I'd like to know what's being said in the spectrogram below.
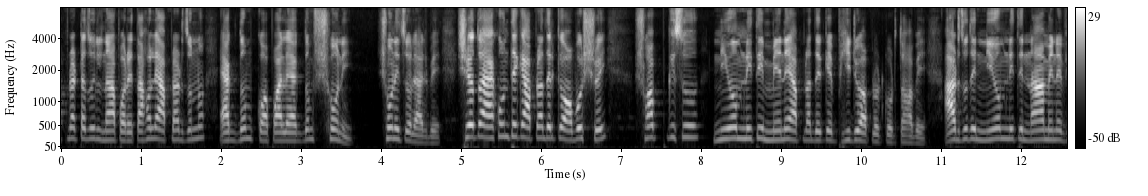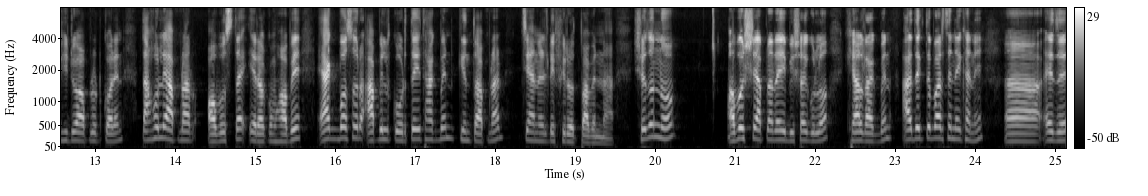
আপনারটা যদি না পড়ে, তাহলে আপনার জন্য একদম কপালে একদম শনি শনি চলে আসবে। সেহেতু এখন থেকে আপনাদেরকে অবশ্যই সব কিছু নিয়ম নীতি মেনে আপনাদেরকে ভিডিও আপলোড করতে হবে। আর যদি নিয়ম নীতি না মেনে ভিডিও আপলোড করেন, তাহলে আপনার অবস্থা এরকম হবে। এক বছর আপিল করতেই থাকবেন, কিন্তু আপনার চ্যানেলটি ফেরত পাবেন না। সেজন্য অবশ্যই আপনারা এই বিষয়গুলো খেয়াল রাখবেন। আর দেখতে পাচ্ছেন এখানে এই যে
